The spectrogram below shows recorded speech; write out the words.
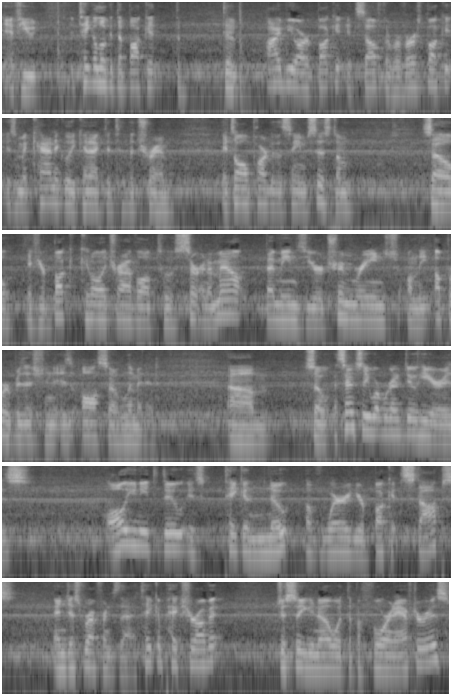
if you take a look at the bucket, the, the IBR bucket itself, the reverse bucket, is mechanically connected to the trim. It's all part of the same system. So if your bucket can only travel up to a certain amount, that means your trim range on the upper position is also limited. Um, so essentially what we're going to do here is all you need to do is take a note of where your bucket stops and just reference that. Take a picture of it just so you know what the before and after is.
